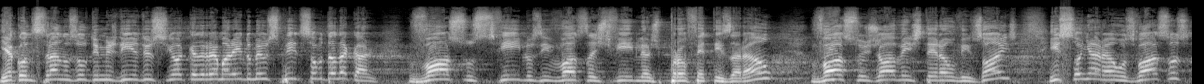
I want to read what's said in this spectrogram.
E acontecerá nos últimos dias, diz o Senhor, que derramarei do meu espírito sobre toda a carne. Vossos filhos e vossas filhas profetizarão, vossos jovens terão visões e sonharão os vossos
